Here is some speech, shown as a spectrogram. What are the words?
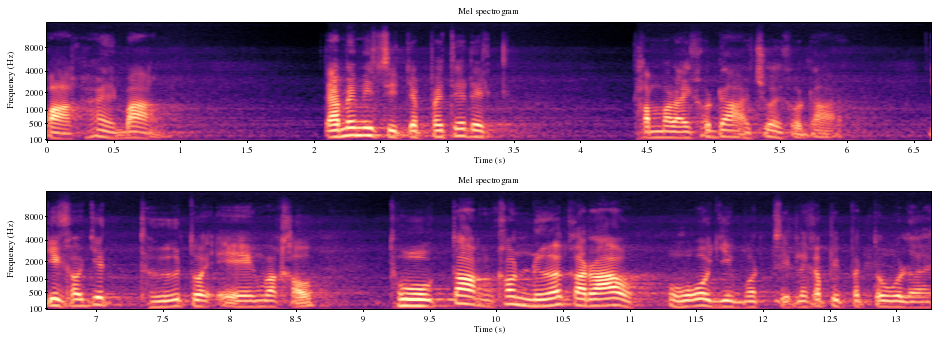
ฝากให้บ้าง แต่ไม่มีสิทธิ์จะไปเทเด็กทำอะไรเขาได้ ช่วยเขาได้ ยิ่งเขายึดถือตัวเองว่าเขาถูกต้องเขาเหนือกว่าเรา โอ้โหยิ่งหมดสิทธิ์เลยก็ปิดประตูเลย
